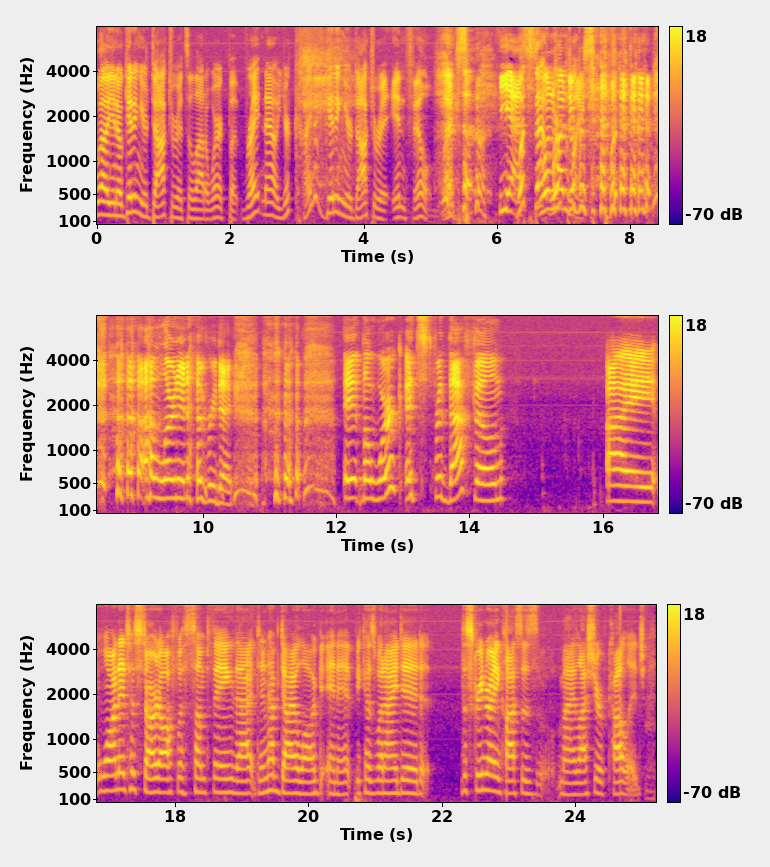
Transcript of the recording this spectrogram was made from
Well, you know, getting your doctorate's a lot of work, but right now you're kind of getting your doctorate in film. Like, so- yes, what's that One hundred percent. I'm learning every day. it the work. It's for that film. I wanted to start off with something that didn't have dialogue in it because when I did the screenwriting classes my last year of college, mm-hmm.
